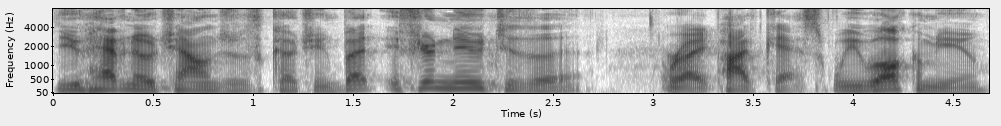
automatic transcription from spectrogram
you have no challenges with coaching. But if you're new to the right, podcast, we welcome you.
